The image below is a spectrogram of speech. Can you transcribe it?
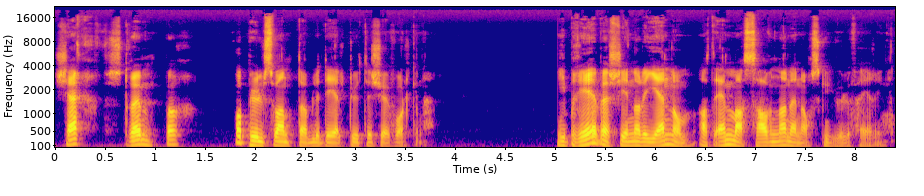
Skjerf, strømper og pulsvanter ble delt ut til sjøfolkene. I brevet skinner det gjennom at Emma savna den norske julefeiringen.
